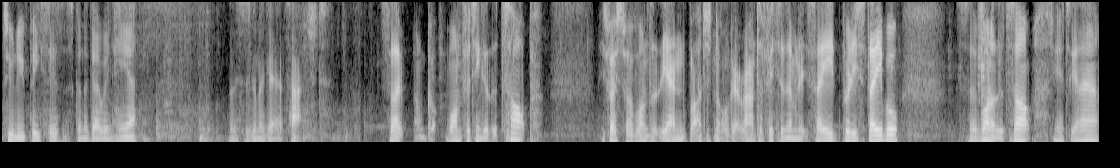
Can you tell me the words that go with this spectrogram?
two new pieces that's going to go in here. And this is going to get attached. So I've got one fitting at the top. You're supposed to have ones at the end but I just not get around to fitting them and it stayed pretty stable. So one at the top you have to get out.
